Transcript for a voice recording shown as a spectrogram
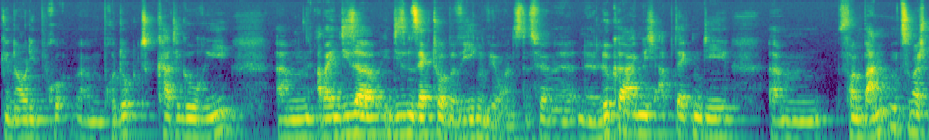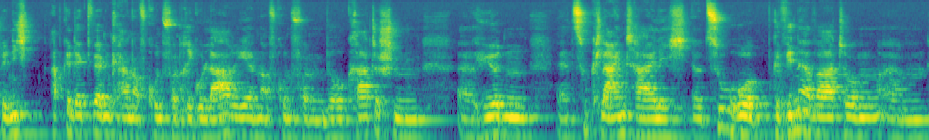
genau die Pro, ähm, Produktkategorie. Ähm, aber in, dieser, in diesem Sektor bewegen wir uns, dass wir eine, eine Lücke eigentlich abdecken, die von Banken zum Beispiel nicht abgedeckt werden kann aufgrund von Regularien, aufgrund von bürokratischen äh, Hürden, äh, zu kleinteilig, äh, zu hohe Gewinnerwartungen ähm,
